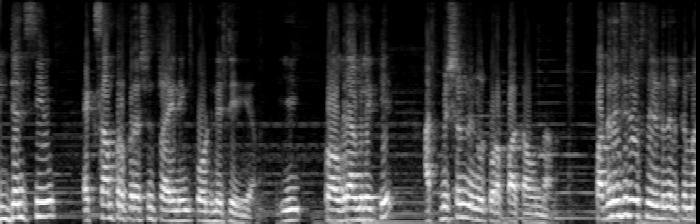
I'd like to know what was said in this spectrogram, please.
intensive exam preparation training coordinate ചെയ്യുകയാണ് ഈ പ്രോഗ്രാമിലേക്ക് അഡ്മിഷൻ നിങ്ങൾക്ക് ഉറപ്പാക്കാവുന്നതാണ്. പതിനഞ്ച് ദിവസം നീണ്ടു നിൽക്കുന്ന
